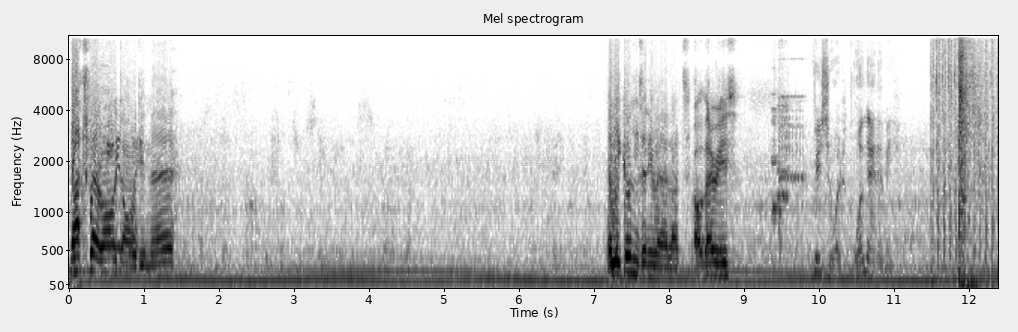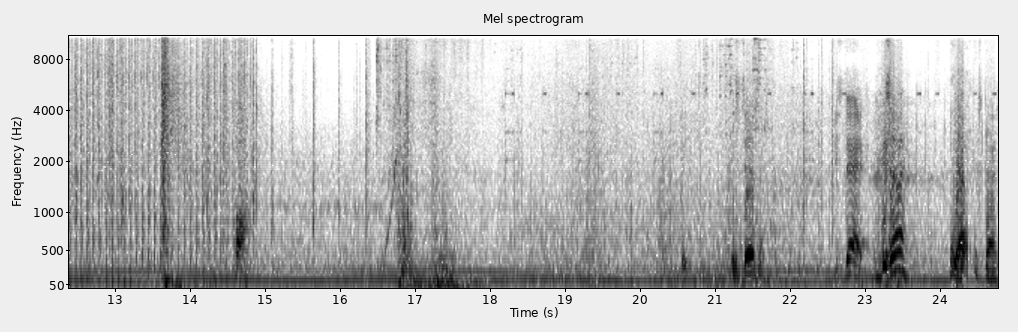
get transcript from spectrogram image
That's where I died in there. Any guns anywhere, lads? Oh, there he is. Visual. One enemy. Fuck. He's dead. He's dead. Is there? Yeah, he's dead.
